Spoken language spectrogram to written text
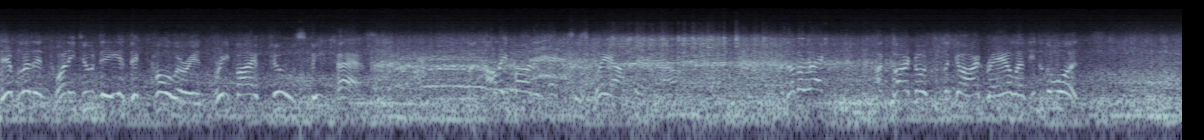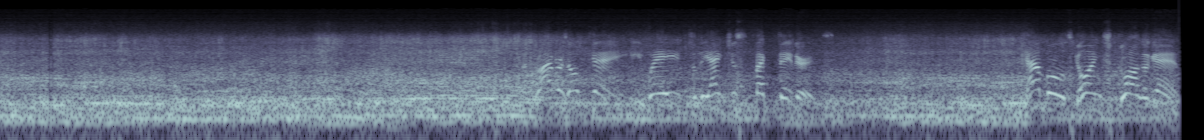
Niblett in 22D and Dick Kohler in 352 speed pass. But Bunn in X is way out there now. Another wreck. A car goes through the guardrail and into the woods. The driver's okay. He waves to the anxious spectators. Campbell's going strong again.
